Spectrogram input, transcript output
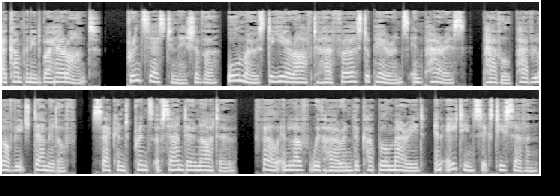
accompanied by her aunt, Princess Chanysheva. Almost a year after her first appearance in Paris, Pavel Pavlovich Demidov, second Prince of San Donato, fell in love with her and the couple married. In 1867,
